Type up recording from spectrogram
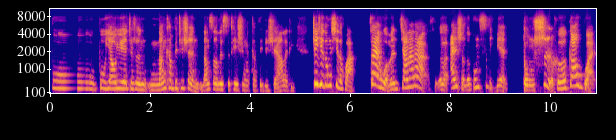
不不邀约，就是 non-competition、non-solicitation、confidentiality 这些东西的话，在我们加拿大呃安省的公司里面，董事和高管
